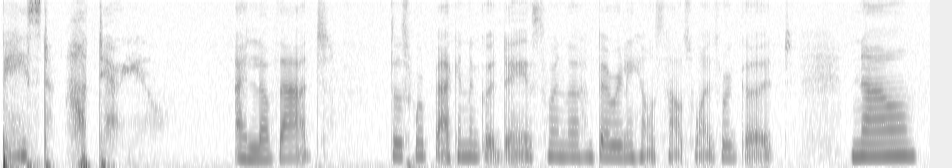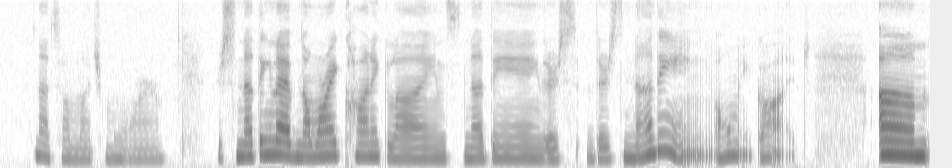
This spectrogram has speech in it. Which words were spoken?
Beast, how dare you? I love that those were back in the good days when the Beverly Hills Housewives were good. Now, not so much more. There's nothing left. No more iconic lines. Nothing. There's there's nothing. Oh my god. Um,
